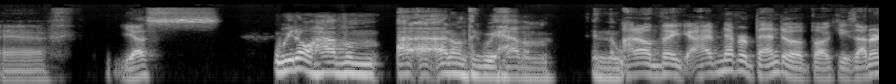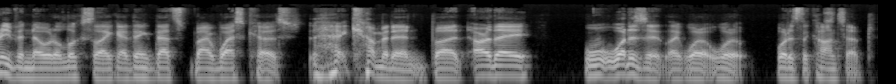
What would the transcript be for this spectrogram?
Uh, yes. We don't have them. I, I don't think we have them in the. I don't think I've never been to a Buc-ee's. I don't even know what it looks like. I think that's my West Coast coming in. But are they? What is it like? What what what is the concept?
